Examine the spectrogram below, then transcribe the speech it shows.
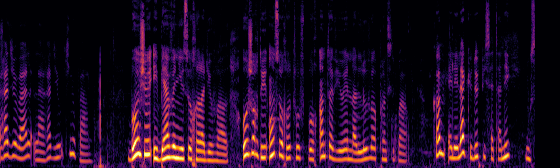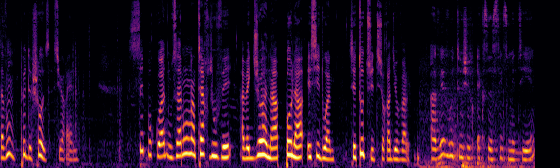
Radio Val, la radio qui nous parle. Bonjour et bienvenue sur Radio Val. Aujourd'hui, on se retrouve pour interviewer la lover principale. Comme elle est là que depuis cette année, nous savons peu de choses sur elle. C'est pourquoi nous allons l'interviewer avec Johanna, Paula et Sidoine. C'est tout de suite sur Radio Val. Avez-vous toujours exercé ce métier?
